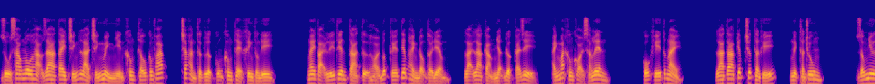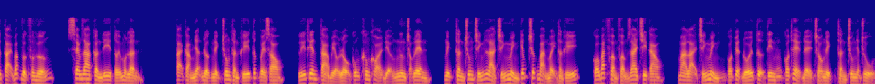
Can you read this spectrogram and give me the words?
dù sao ngô hạo ra tay chính là chính mình nhìn không thấu công pháp, chắc hẳn thực lực cũng không thể khinh thường đi. Ngay tại lý thiên tả tự hỏi bước kế tiếp hành động thời điểm lại là cảm nhận được cái gì, ánh mắt không khỏi sáng lên. Cố khí tức này, là ta kiếp trước thần khí, nghịch thần trung. Giống như tại bắc vực phương hướng, xem ra cần đi tới một lần. Tại cảm nhận được nghịch trung thần khí tức về sau, lý thiên tà biểu lộ cũng không khỏi địa ngưng trọng lên, nghịch thần trung chính là chính mình kiếp trước bản mệnh thần khí, có bát phẩm phẩm giai chi cao, mà lại chính mình có tuyệt đối tự tin có thể để cho nghịch thần trung nhận chủ.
